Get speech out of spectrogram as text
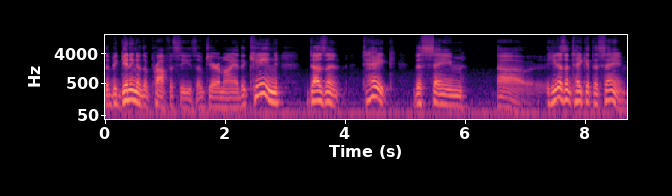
the beginning of the prophecies of Jeremiah, the king doesn't take the same. Uh, he doesn't take it the same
